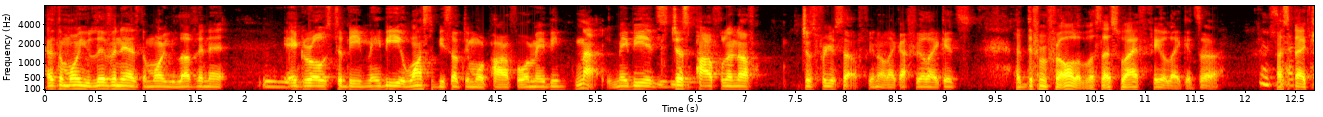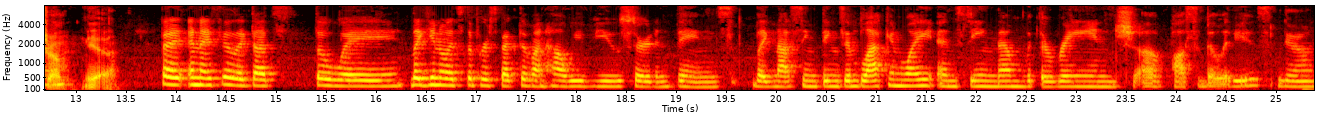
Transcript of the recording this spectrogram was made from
as the more you live in it, as the more you love in it, it grows to be maybe it wants to be something more powerful, or maybe not. Maybe it's just powerful enough just for yourself. You know, like I feel like it's uh, different for all of us. That's why I feel like it's a a spectrum. Yeah, But and I feel like that's the way like you know it's the perspective on how we view certain things like not seeing things in black and white and seeing them with the range of possibilities Yeah,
